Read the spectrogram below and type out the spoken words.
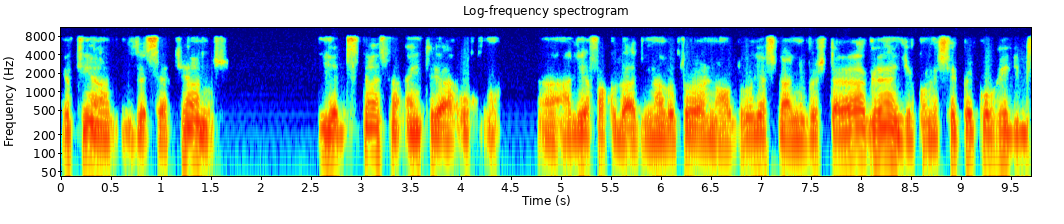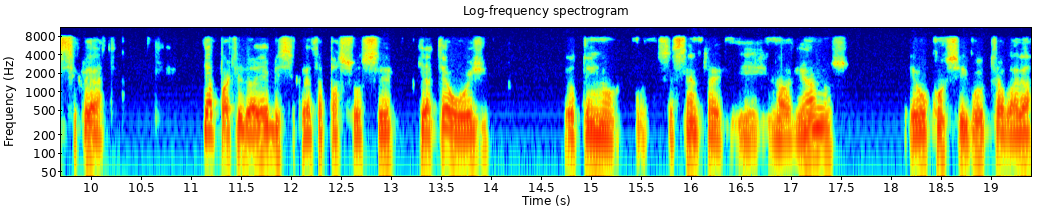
eu tinha 17 anos e a distância entre a, a, ali a faculdade na Doutor Arnaldo e a cidade universitária era grande. Eu comecei a percorrer de bicicleta. E a partir daí a bicicleta passou a ser, que até hoje, eu tenho 69 anos, eu consigo trabalhar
